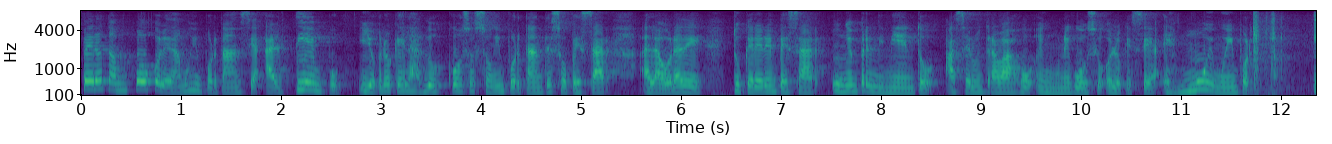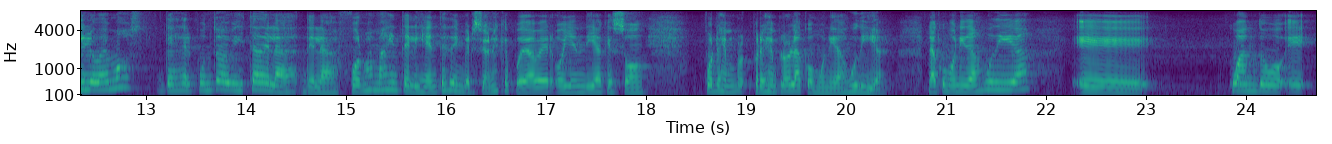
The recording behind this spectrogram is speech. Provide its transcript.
pero tampoco le damos importancia al tiempo. Y yo creo que las dos cosas son importantes sopesar a la hora de tú querer empezar un emprendimiento, hacer un trabajo en un negocio o lo que sea. Es muy, muy importante. Y lo vemos desde el punto de vista de, de las formas más inteligentes de inversiones que puede haber hoy en día, que son, por ejemplo, por ejemplo la comunidad judía. La comunidad judía... Eh, cuando eh,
